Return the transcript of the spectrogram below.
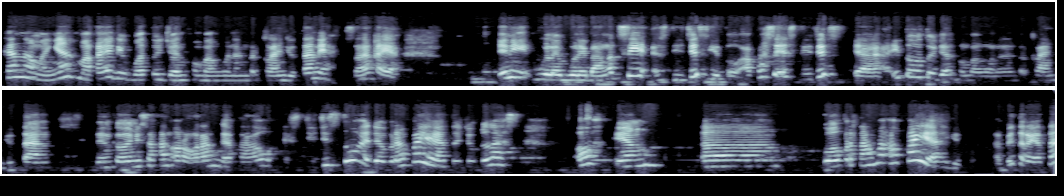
kan namanya makanya dibuat tujuan pembangunan berkelanjutan ya. Misalnya kayak ini bule-bule banget sih SDGs gitu. Apa sih SDGs? Ya itu tujuan pembangunan berkelanjutan. Dan kalau misalkan orang-orang nggak tahu SDGs tuh ada berapa ya? 17. Oh, yang eh, goal pertama apa ya gitu. Tapi ternyata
